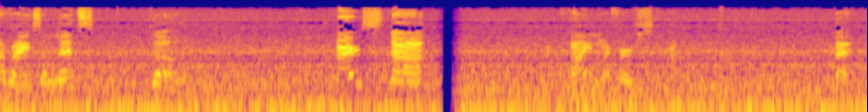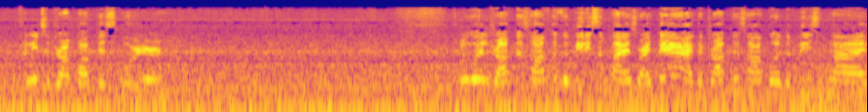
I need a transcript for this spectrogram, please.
Alright, so let's go. First stop. Find my first stop. But I need to drop off this order. I'm going to drop this off because the beauty supply is right there. I could drop this off, go to the beauty supply,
